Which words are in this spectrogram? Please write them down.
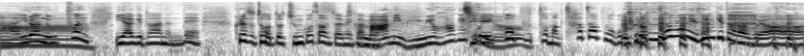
아. 이런 오픈 이야기도 하는데 그래서 저도 중고 서점에 가면 마음이 미묘하겠군요. 제 것부터 막 찾아보고 그런 상황이 생기더라고요.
